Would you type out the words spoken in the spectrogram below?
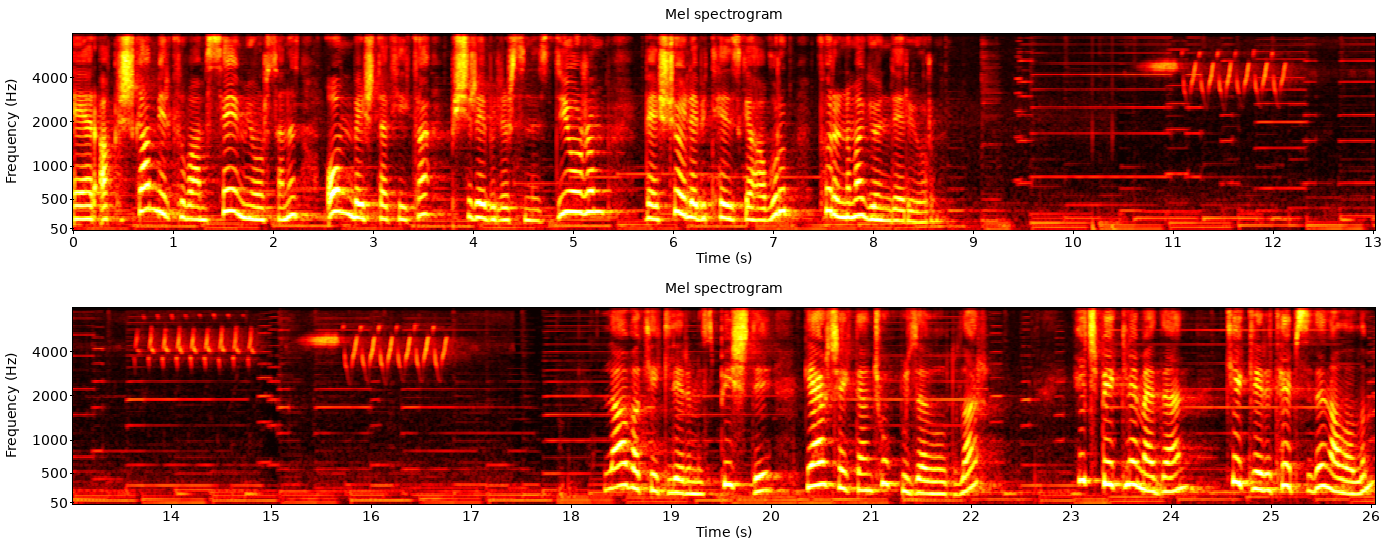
Eğer akışkan bir kıvam sevmiyorsanız 15 dakika pişirebilirsiniz diyorum ve şöyle bir tezgaha vurup fırınıma gönderiyorum. Lava keklerimiz pişti. Gerçekten çok güzel oldular. Hiç beklemeden kekleri tepsiden alalım.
